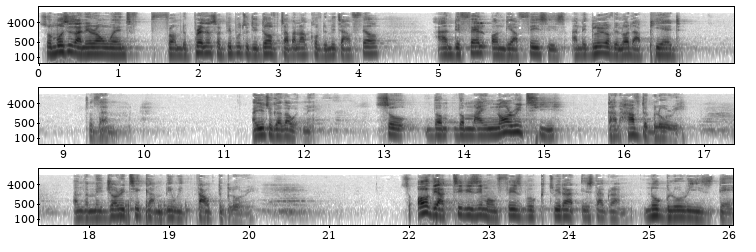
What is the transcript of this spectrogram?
So Moses and Aaron went from the presence of people to the door of the tabernacle of the meeting and fell, and they fell on their faces, and the glory of the Lord appeared to them. Are you together with me? So the, the minority can have the glory and the majority can be without the glory. So all the activism on Facebook, Twitter, and Instagram, no glory is there.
